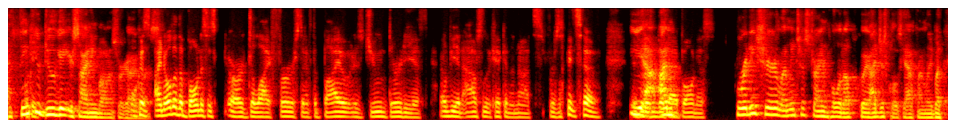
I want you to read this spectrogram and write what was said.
I think Okay. you do get your signing bonus regardless. Because I know that the bonuses are July first, and if the buyout is June thirtieth, that would be an absolute kick in the nuts for Zaitsev. Yeah, I'm- that bonus. pretty sure. Let me just try and pull it up quick. I just closed cap friendly, but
